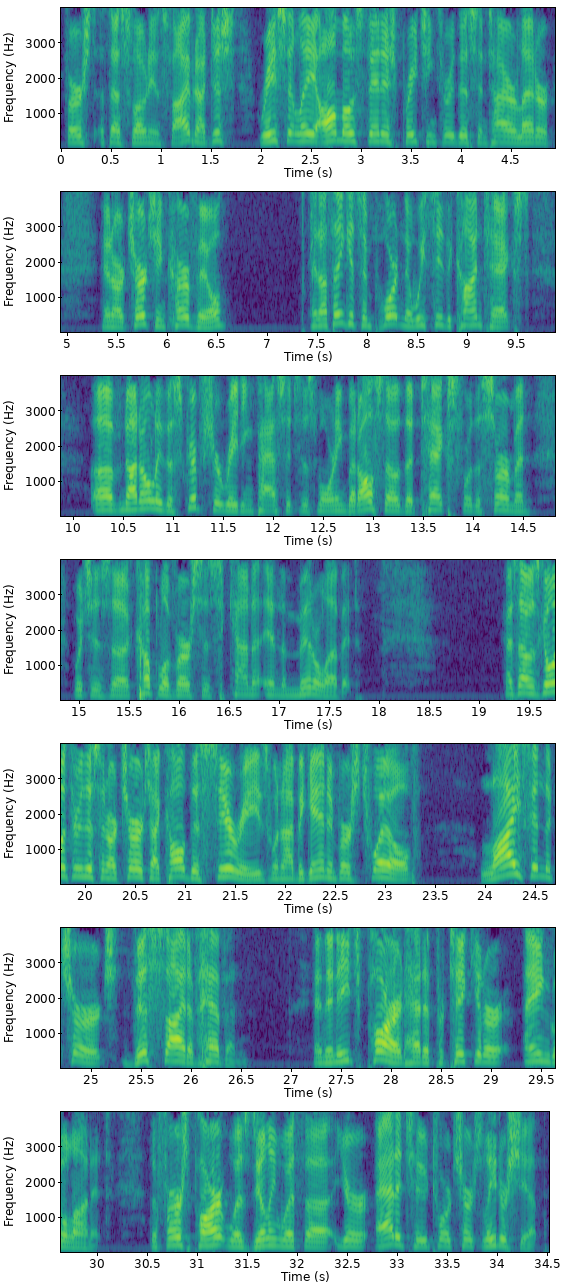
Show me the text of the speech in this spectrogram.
1 Thessalonians 5. And I just recently almost finished preaching through this entire letter in our church in Kerrville. And I think it's important that we see the context of not only the scripture reading passage this morning, but also the text for the sermon, which is a couple of verses kind of in the middle of it. As I was going through this in our church, I called this series, when I began in verse 12, life in the church this side of heaven. And then each part had a particular angle on it. The first part was dealing with uh, your attitude toward church leadership.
